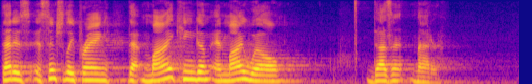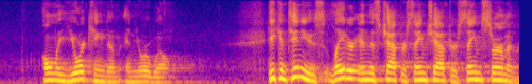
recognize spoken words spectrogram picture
that is essentially praying that my kingdom and my will doesn't matter. Only your kingdom and your will. He continues later in this chapter, same chapter, same sermon.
